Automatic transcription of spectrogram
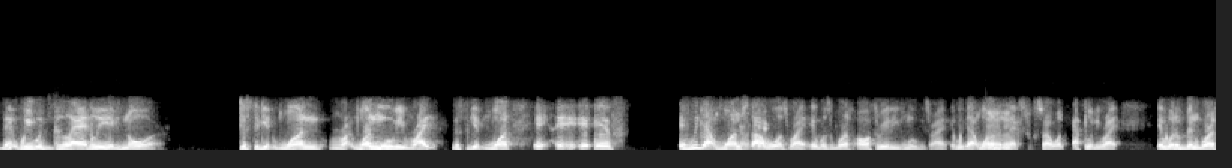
that we would gladly ignore just to get one one movie right, just to get one. If if we got one Star Wars right, it was worth all three of these movies, right? If we got one mm-hmm. of the mm-hmm. next Star Wars absolutely right, it would have been worth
